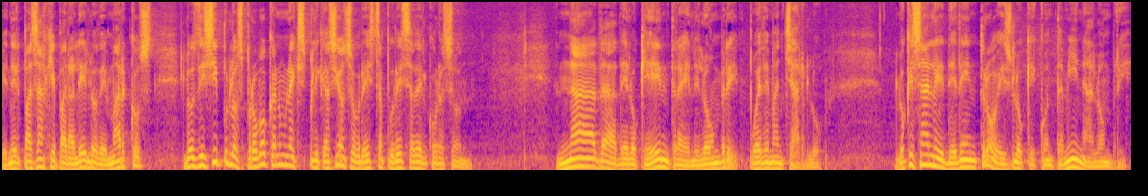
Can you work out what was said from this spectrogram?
En el pasaje paralelo de Marcos, los discípulos provocan una explicación sobre esta pureza del corazón. Nada de lo que entra en el hombre puede mancharlo. Lo que sale de dentro es lo que contamina al hombre,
